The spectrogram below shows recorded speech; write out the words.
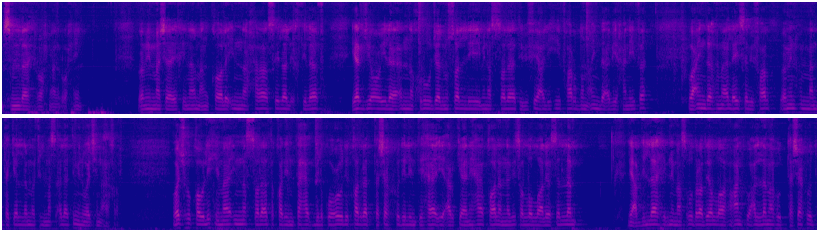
بسم الله الرحمن الرحيم. ومن مشايخنا من قال إن حاصل الاختلاف يرجع إلى أن خروج المصلي من الصلاة بفعله فرض عند أبي حنيفة وعندهما ليس بفرض ومنهم من تكلم في المسألة من وجه آخر. وجه قولهما إن الصلاة قد انتهت بالقعود قدر التشهد لانتهاء أركانها قال النبي صلى الله عليه وسلم لعبد الله بن مسعود رضي الله عنه علمه التشهد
